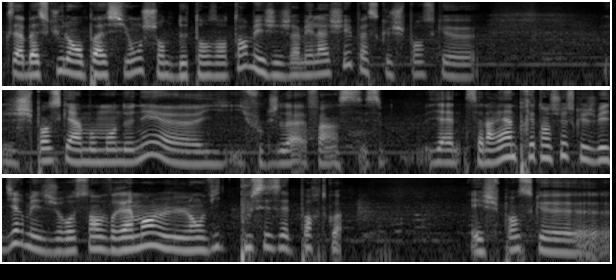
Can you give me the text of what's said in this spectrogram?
que ça bascule en passion. Je chante de temps en temps, mais j'ai jamais lâché parce que je pense que je pense qu'à un moment donné, il faut que je la. Enfin, ça n'a rien de prétentieux ce que je vais dire, mais je ressens vraiment l'envie de pousser cette porte, quoi. Et je pense que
